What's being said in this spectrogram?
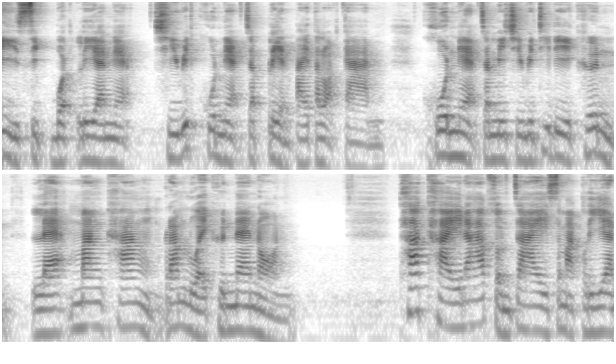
40 บทเรียนเนี่ยชีวิตคุณเนี่ยจะเปลี่ยนไปตลอดการ คุณเนี่ยจะมีชีวิตที่ดีขึ้น และมั่งคั่งร่ำรวยขึ้นแน่นอน ถ้าใครนะครับสนใจสมัครเรียน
